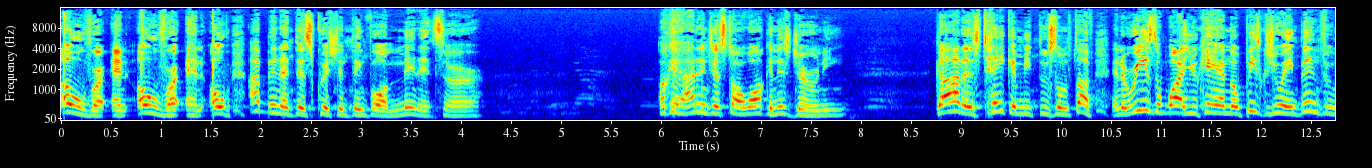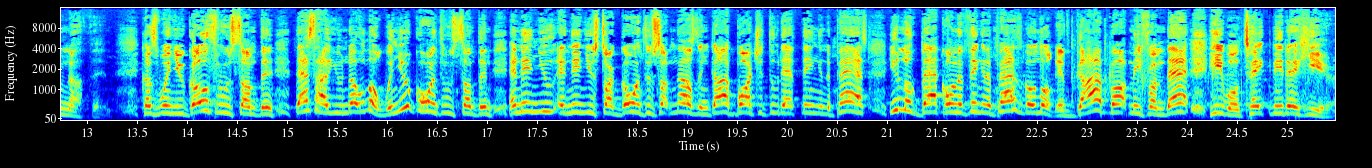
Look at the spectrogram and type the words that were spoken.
over and over and over. I've been at this Christian thing for a minute, sir. Okay, I didn't just start walking this journey. God has taken me through some stuff. And the reason why you can't have no peace because you ain't been through nothing. Because when you go through something, that's how you know. Look, when you're going through something and then you and then you start going through something else and God brought you through that thing in the past, you look back on the thing in the past and go, look, if God brought me from that, he will take me to here.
